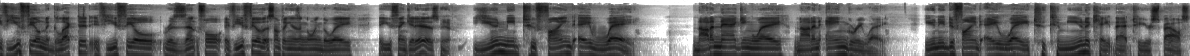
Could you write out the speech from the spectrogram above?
if you feel neglected, if you feel resentful, if you feel that something isn't going the way that you think it is, Yeah. you need to find a way, not a nagging way, not an angry way. You need to find a way to communicate that to your spouse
